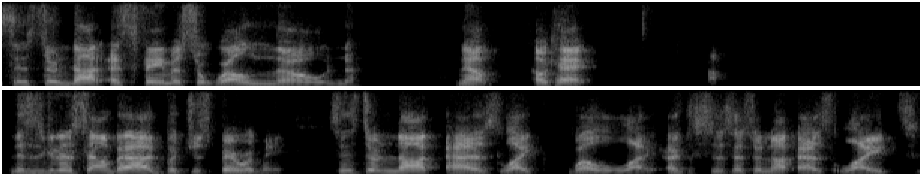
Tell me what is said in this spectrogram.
since they're not as famous or well known, now, okay, this is going to sound bad, but just bear with me. Since they're not as like well light, uh, since they're not as liked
